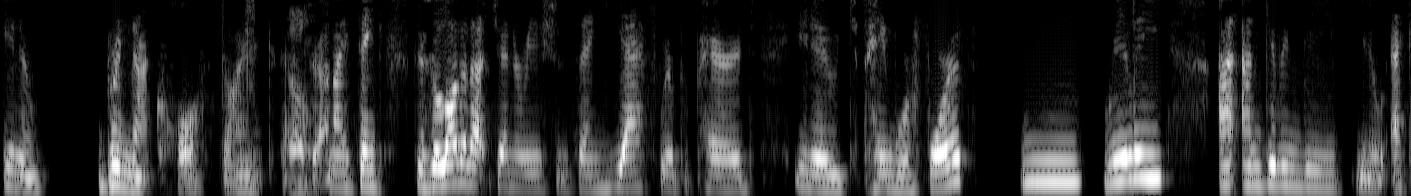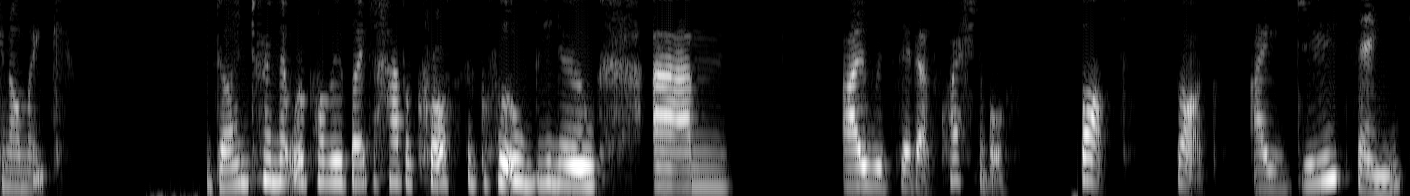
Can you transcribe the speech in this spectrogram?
you know, bring that cost down, etc. Oh. And I think there's a lot of that generation saying, yes, we're prepared, you know, to pay more for it. Mm, really? And, and given the, you know, economic downturn that we're probably about to have across the globe, you know, um, I would say that's questionable. But, but I do think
